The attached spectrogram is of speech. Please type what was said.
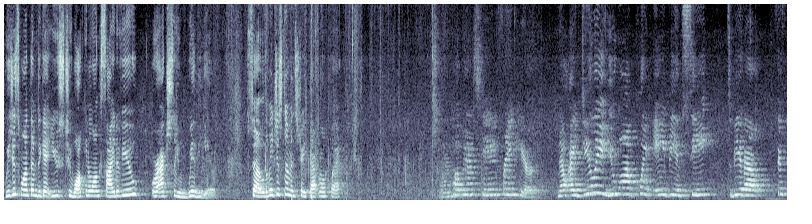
We just want them to get used to walking alongside of you or actually with you. So let me just demonstrate that real quick. And I'm hoping I'm staying in frame here. Now, ideally, you want point A, B, and C to be about 50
